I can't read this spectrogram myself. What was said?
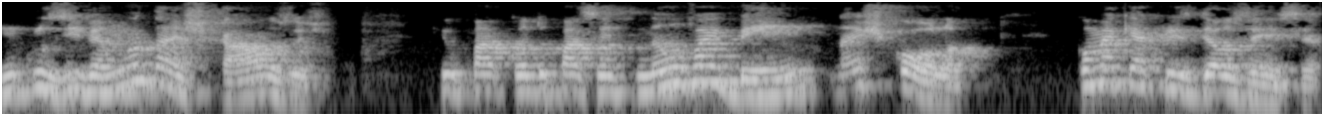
Inclusive, é uma das causas que o, quando o paciente não vai bem na escola. Como é que é a crise de ausência?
